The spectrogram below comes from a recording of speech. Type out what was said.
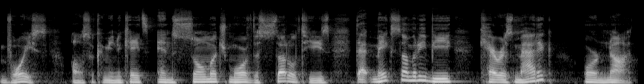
voice also communicates, and so much more of the subtleties that make somebody be charismatic or not.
